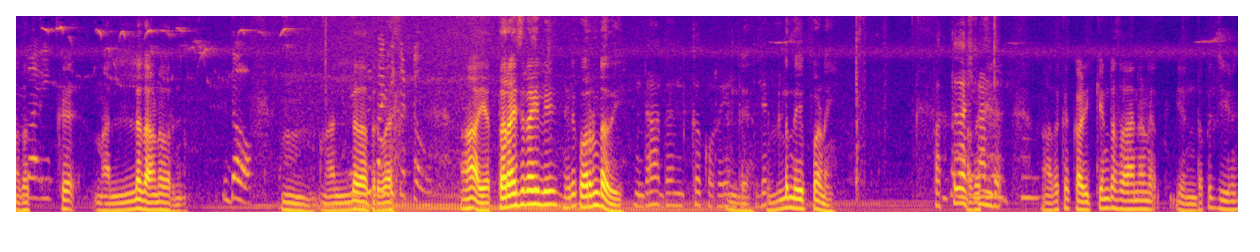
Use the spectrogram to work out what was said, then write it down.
അതൊക്കെ നല്ലതാണ് പറഞ്ഞു. നല്ലതാ അത്ര ആ എത്ര ആഴ്ചയിൽ അതിൽ കുറണ്ടോ അത് എന്താ അതെനിക്ക് കുറേ അല്ലേ? ഫുള്ള് നെയ്പ്പാണേ. അതൊക്കെ കഴിക്കേണ്ട സാധനമാണ്. എന്തപ്പോ ചെയ്യണ്?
